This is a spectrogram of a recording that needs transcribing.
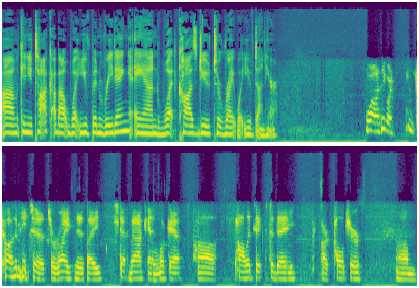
Um, can you talk about what you've been reading and what caused you to write what you've done here? Well, I think what caused me to, to write is I step back and look at uh, politics today, our culture, um,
